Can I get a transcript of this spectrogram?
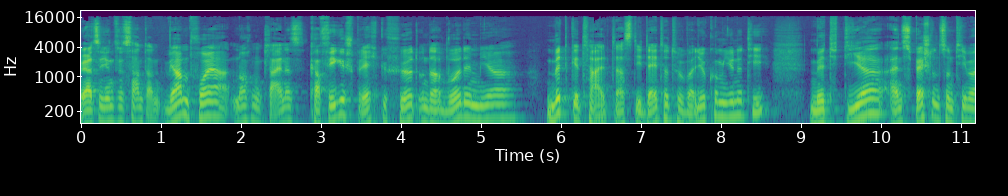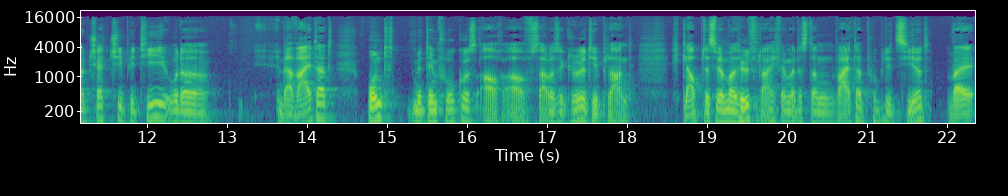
Hört sich interessant an. Wir haben vorher noch ein kleines Kaffeegespräch geführt und da wurde mir mitgeteilt, dass die Data to Value Community mit dir ein Special zum Thema ChatGPT oder erweitert und mit dem Fokus auch auf Cybersecurity plant. Ich glaube, das wäre mal hilfreich, wenn man das dann weiter publiziert, weil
